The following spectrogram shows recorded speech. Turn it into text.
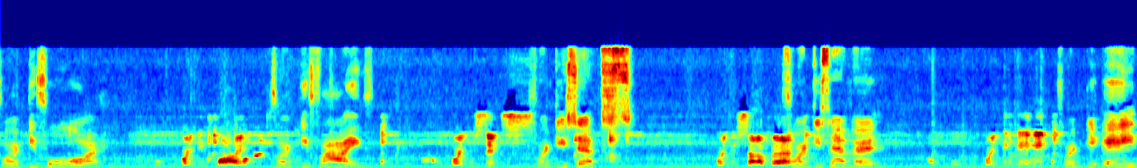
forty-four, forty-five, forty-five, forty-six, forty-six, forty-seven, forty-seven, forty-eight, forty-eight,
